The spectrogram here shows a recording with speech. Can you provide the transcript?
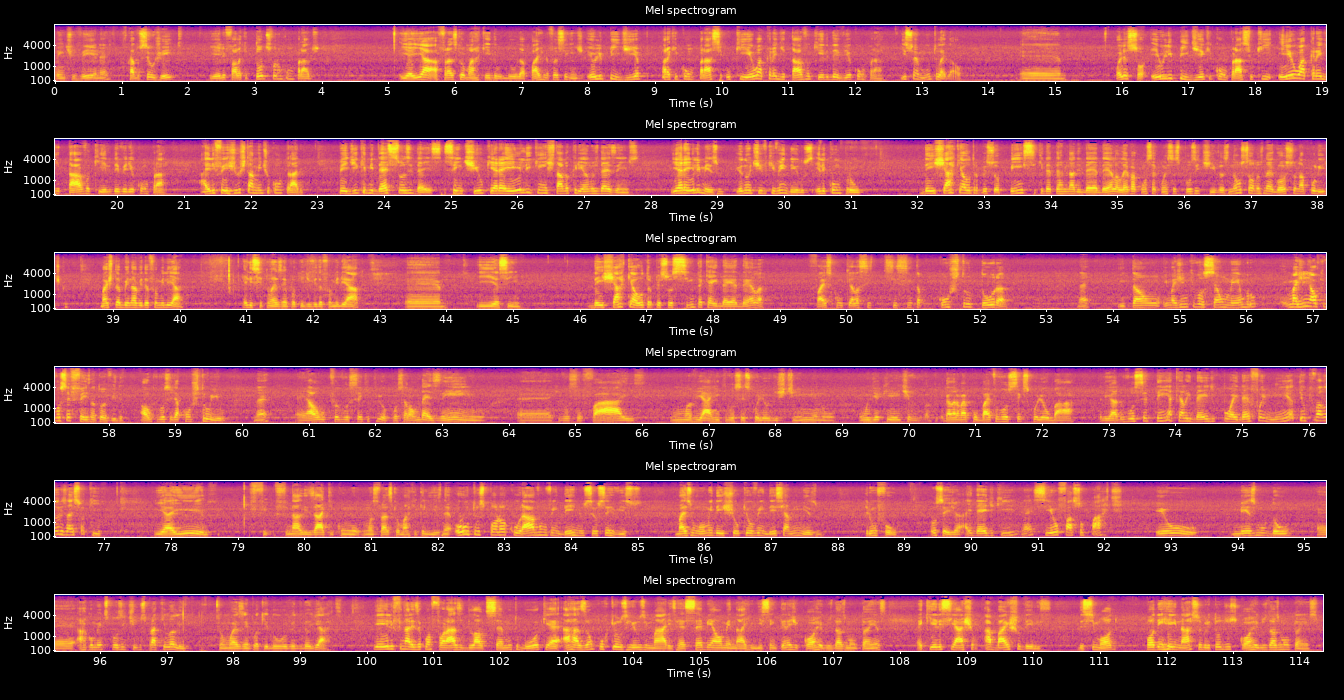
pra gente ver, né? Ficar do seu jeito. E ele fala que todos foram comprados. E aí a, a frase que eu marquei do, do, da página foi a seguinte: Eu lhe pedia para que comprasse o que eu acreditava que ele devia comprar. Isso é muito legal. É... Olha só, eu lhe pedia que comprasse o que eu acreditava que ele deveria comprar. Aí ele fez justamente o contrário. Pedi que me desse suas ideias. Sentiu que era ele quem estava criando os desenhos. E era ele mesmo. Eu não tive que vendê-los. Ele comprou. Deixar que a outra pessoa pense que determinada ideia dela leva a consequências positivas, não só nos negócios ou na política, mas também na vida familiar. Ele cita um exemplo aqui de vida familiar. É, e assim, deixar que a outra pessoa sinta que a ideia dela faz com que ela se, se sinta construtora, né? Então, imagine que você é um membro, imagine algo que você fez na tua vida, algo que você já construiu, né? É algo que foi você que criou, por sei lá, um desenho é, que você faz, uma viagem que você escolheu o destino, um dia que a gente a galera vai pro bar e foi você que escolheu o bar, tá ligado? Você tem aquela ideia de, pô, a ideia foi minha, tenho que valorizar isso aqui. E aí fi, finalizar aqui com umas frases que eu marquei que ele diz, né? Outros procuravam vender-me os seus serviços, mas um homem deixou que eu vendesse a mim mesmo. Triunfou. Ou seja, a ideia de que, né, se eu faço parte, eu mesmo dou é, argumentos positivos para aquilo ali. Então, um exemplo aqui do vendedor de arte. E aí ele finaliza com uma frase de Lao Tse muito boa, que é a razão por que os rios e mares recebem a homenagem de centenas de córregos das montanhas é que eles se acham abaixo deles. Desse modo, podem reinar sobre todos os córregos das montanhas.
